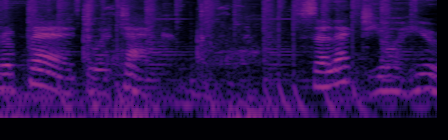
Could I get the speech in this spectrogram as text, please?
Prepare to attack. Select your hero.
